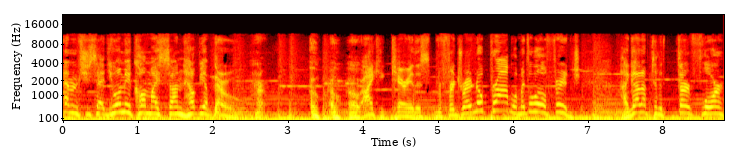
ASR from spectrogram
and she said, "You want me to call my son, help you up?" No. Oh, oh, oh, I can carry this refrigerator, no problem. It's a little fridge. I got up to the third floor,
